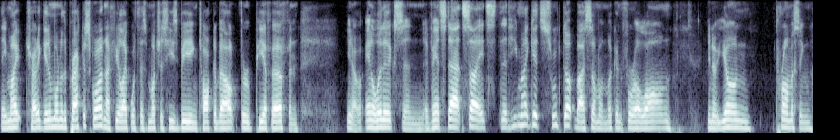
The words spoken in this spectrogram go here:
they might try to get him onto the practice squad. And I feel like with as much as he's being talked about through PFF and you know, analytics and advanced stat sites that he might get swooped up by someone looking for a long, you know, young, promising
